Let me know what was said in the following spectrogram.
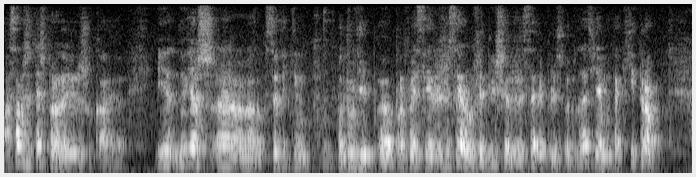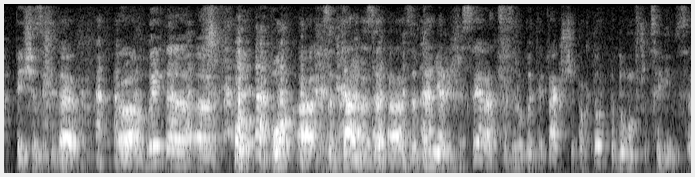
а сам же теж паралельно шукаю. І ну я ж е, все-таки по другій е, професії режисеру, вже більше режисерів, плюс викладач, я йому так хитро і ще закидаю. Ви е, ну, бо завдання, за- завдання режисера це зробити так, щоб актор подумав, що це він все.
